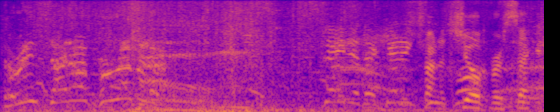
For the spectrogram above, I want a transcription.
They're inside our perimeter! Zeta, they're getting Just trying to chill for a second.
